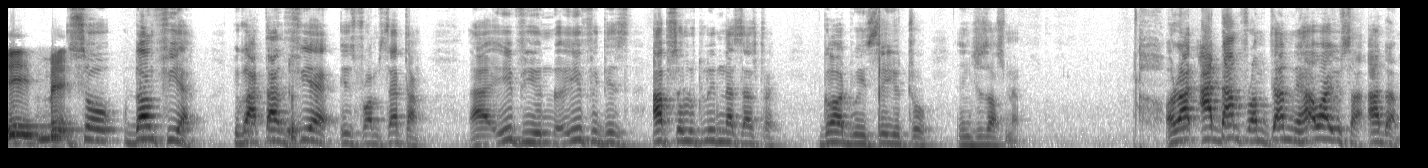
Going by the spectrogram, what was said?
Amen. So don't fear, because at times fear is from Satan. Uh, if you if it is absolutely necessary, God will see you through in Jesus' name. All right, Adam from Germany. How are you, sir? Adam.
